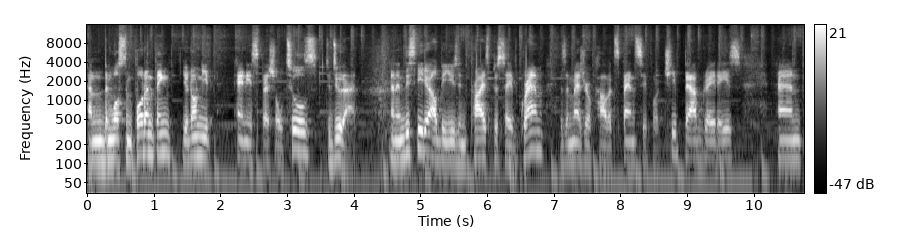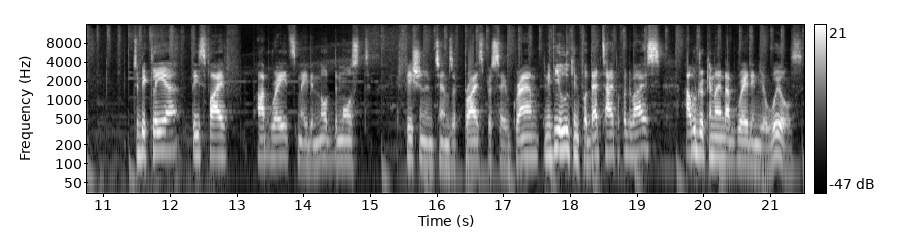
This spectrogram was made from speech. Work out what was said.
And the most important thing, you don't need any special tools to do that. And in this video, I'll be using price per save gram as a measure of how expensive or cheap the upgrade is. And to be clear, these five upgrades maybe not the most efficient in terms of price per save gram. And if you're looking for that type of advice, I would recommend upgrading your wheels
